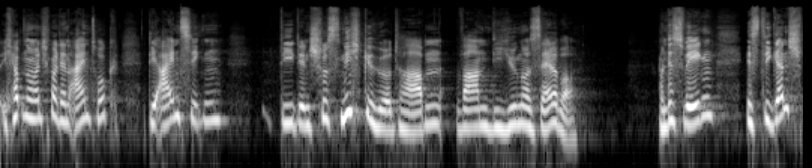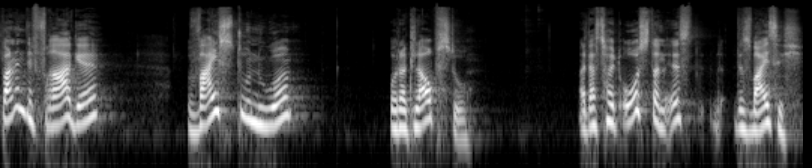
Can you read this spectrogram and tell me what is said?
Ich habe nur manchmal den Eindruck, die einzigen, die den Schuss nicht gehört haben, waren die Jünger selber. Und deswegen ist die ganz spannende Frage, weißt du nur oder glaubst du? Dass heute Ostern ist, das weiß ich.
